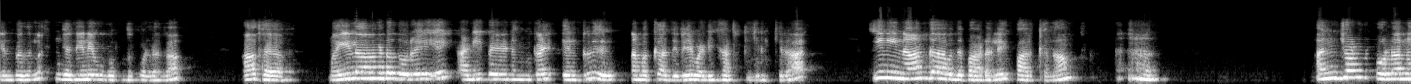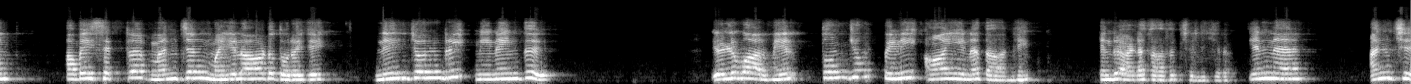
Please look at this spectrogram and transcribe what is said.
என்பதெல்லாம் இங்க நினைவு கூர்ந்து கொள்ளலாம். ஆக மயிலாடுதுறையை அடிபேணுங்கள் என்று நமக்கு அதிலே வழிகாட்டி இருக்கிறார். இனி நான்காவது பாடலை பார்க்கலாம். அஞ்சொன் புலனும் அவை செற்ற மஞ்சன் மயிலாடுதுறையை நெஞ்சொன்றி நினைந்து எழுவார் மேல் துஞ்சும் பிணி ஆயினதானே என்று அழகாக சொல்லுகிறார். என்ன? அஞ்சு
